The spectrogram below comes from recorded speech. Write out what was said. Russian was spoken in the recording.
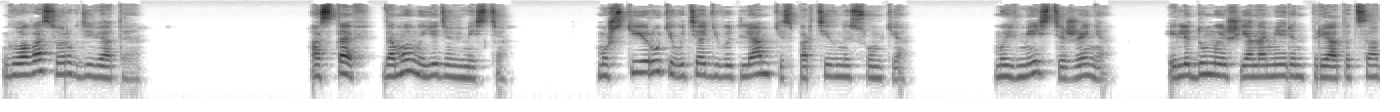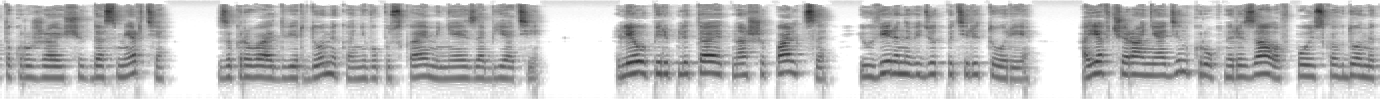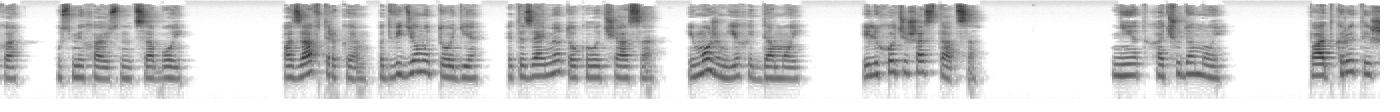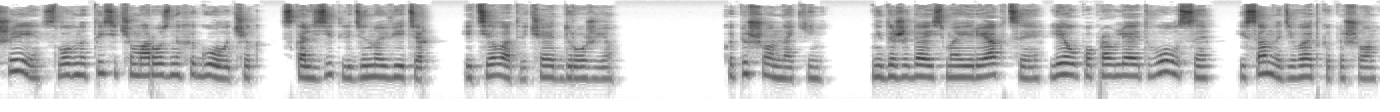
Глава 49. Оставь, домой мы едем вместе. Мужские руки вытягивают лямки спортивной сумки. Мы вместе, Женя. Или думаешь, я намерен прятаться от окружающих до смерти? Закрывает дверь домика, не выпуская меня из объятий. Лео переплетает наши пальцы и уверенно ведет по территории. А я вчера не один круг нарезала в поисках домика, усмехаюсь над собой. Позавтракаем, подведем итоги. Это займет около часа. И можем ехать домой. Или хочешь остаться? Нет, хочу домой. По открытой шее, словно тысячу морозных иголочек, скользит ледяной ветер, и тело отвечает дрожью. Капюшон накинь. Не дожидаясь моей реакции, Лео поправляет волосы и сам надевает капюшон.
